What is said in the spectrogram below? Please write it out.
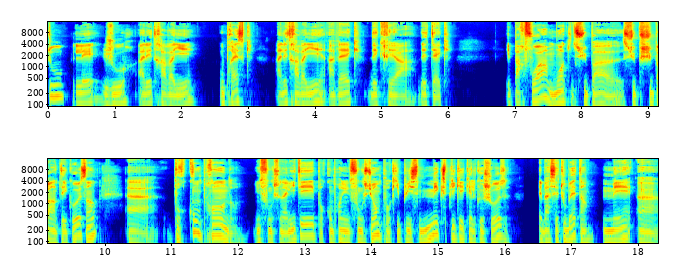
tous les jours aller travailler, ou presque, aller travailler avec des créas, des techs. Et parfois, moi qui ne suis pas, euh, je suis pas un techos, hein, euh, pour comprendre une fonctionnalité, pour comprendre une fonction, pour qu'ils puissent m'expliquer quelque chose, eh ben c'est tout bête, hein. mais euh,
